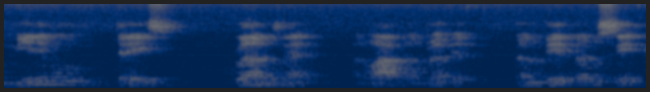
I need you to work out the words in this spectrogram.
no mínimo três planos, né? Plano A, plano B, plano B, plano C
